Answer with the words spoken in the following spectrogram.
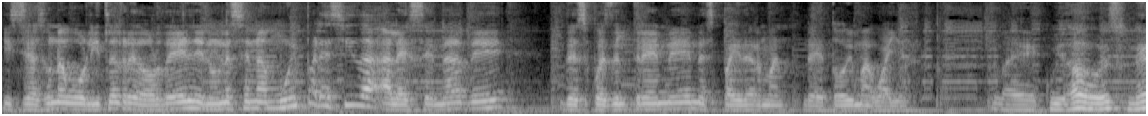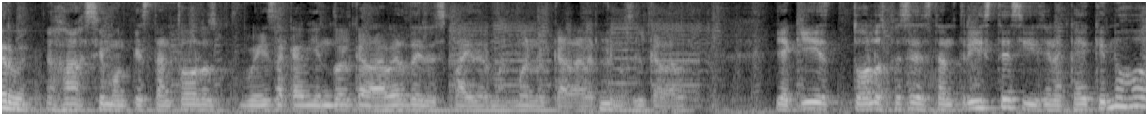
y se hace una bolita alrededor de él en una escena muy parecida a la escena de después del tren en Spider-Man de Tobey Maguire. La de cuidado, es un héroe. Ajá, Simón, que están todos los güeyes acá viendo el cadáver del Spider-Man. Bueno, el cadáver que no es el cadáver. Y aquí todos los peces están tristes y dicen acá de que no,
